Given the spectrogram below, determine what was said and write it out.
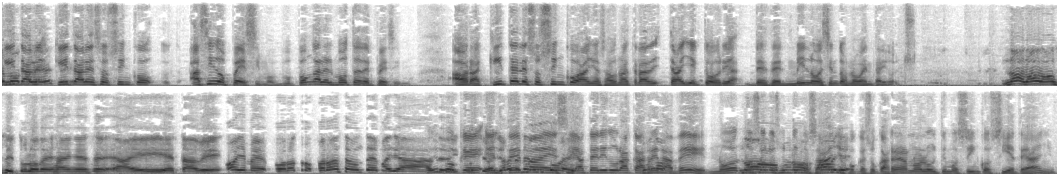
quítale, quítale esos cinco, ha sido pésimo, póngale el mote de pésimo. Ahora, quítale esos cinco años a una tra- trayectoria desde el 1998. No, no, no, si tú lo dejas en ese, ahí está bien. Óyeme, por otro, pero ese es un tema ya. Sí, porque el Yo te tema es si ha tenido una carrera no- de, no, no, no, son los pero, últimos oye, años, porque su carrera no es los últimos cinco o siete años.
